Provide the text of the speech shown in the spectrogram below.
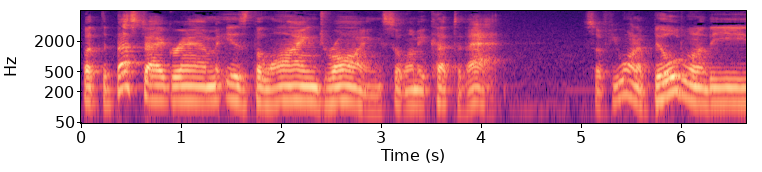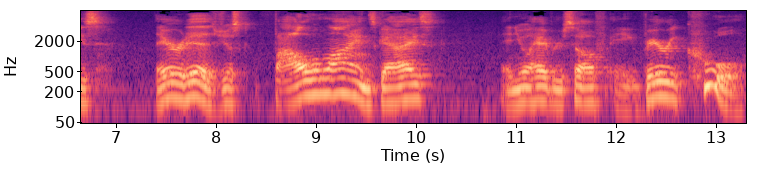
but the best diagram is the line drawing, so let me cut to that. So if you want to build one of these, there it is. Just follow the lines, guys, and you'll have yourself a very cool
